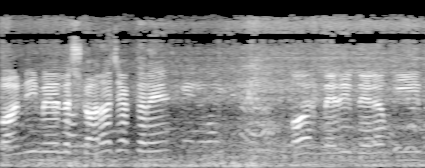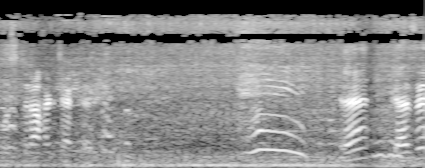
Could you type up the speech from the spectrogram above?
पानी में लश्कारा चेक करें और मेरी बेगम की मुस्कुराहट चेक करें। हैं? कैसे?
